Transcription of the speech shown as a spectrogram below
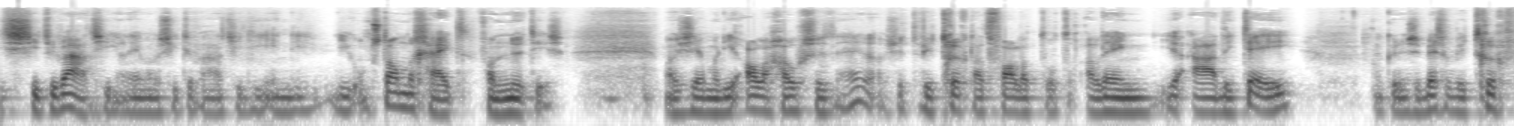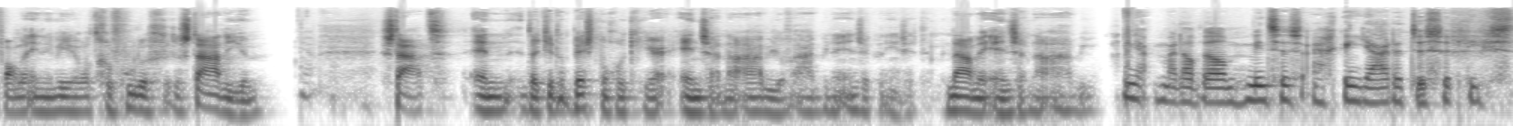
situatie. Alleen maar een situatie die in die, die omstandigheid van nut is. Maar als je zeg maar die allerhoogste, hè, als je het weer terug laat vallen tot alleen je ADT. Dan kunnen ze best wel weer terugvallen in een weer wat gevoeligere stadium. Ja staat. En dat je dan best nog een keer Enza naar Abi of Abi naar Enza kan inzetten. Met name Enza naar Abi. Ja, maar dan wel minstens eigenlijk een jaar ertussen het liefst.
